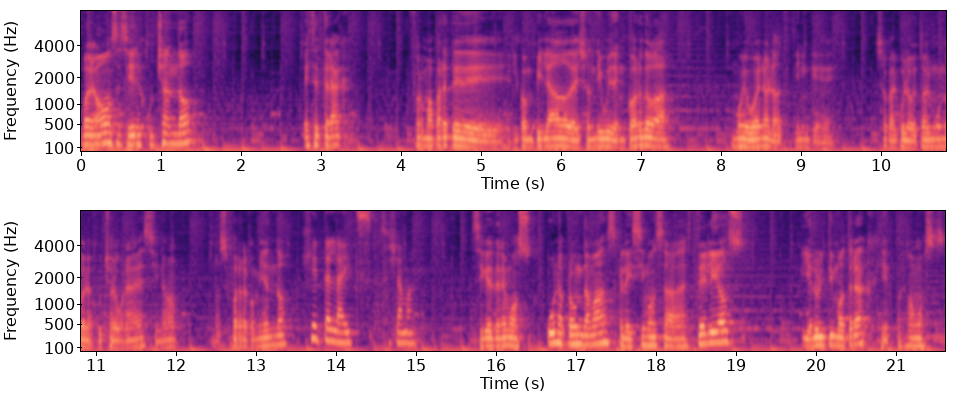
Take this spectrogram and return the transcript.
Bueno, vamos a seguir escuchando. Este track forma parte del compilado de John Dewey en Córdoba. Muy bueno, lo tienen que yo calculo que todo el mundo lo escuchó alguna vez, si no, lo super recomiendo. Hit the Lights se llama. Así que tenemos una pregunta más que le hicimos a Stelios y el último track y después vamos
